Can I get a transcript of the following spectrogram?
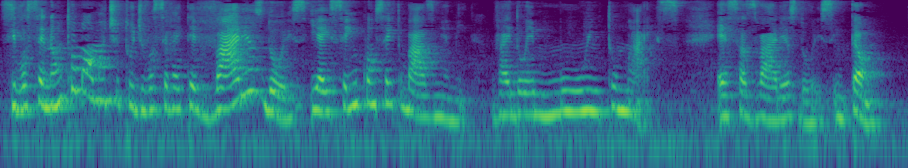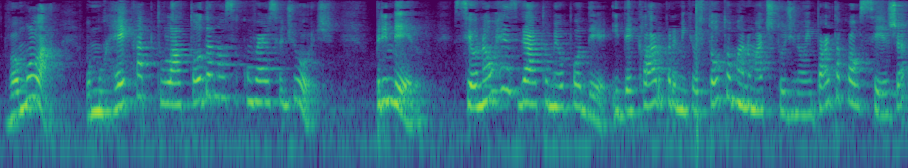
se você não tomar uma atitude, você vai ter várias dores. E aí, sem o conceito base, minha amiga, vai doer muito mais essas várias dores. Então, vamos lá. Vamos recapitular toda a nossa conversa de hoje. Primeiro, se eu não resgato o meu poder e declaro para mim que eu estou tomando uma atitude, não importa qual seja,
